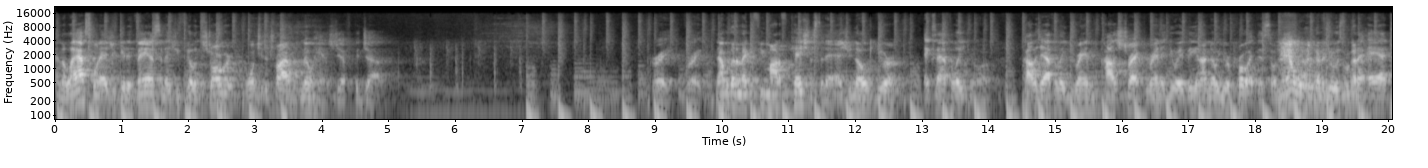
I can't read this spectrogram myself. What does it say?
And the last one, as you get advanced and as you're feeling stronger, I want you to try it with no hands, Jeff. Good job. Great, great. Now we're gonna make a few modifications to that. As you know, you're an ex-athlete or college athlete, you ran college track, you ran at UAB, and I know you're a pro at this. So now what we're gonna do is we're gonna add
